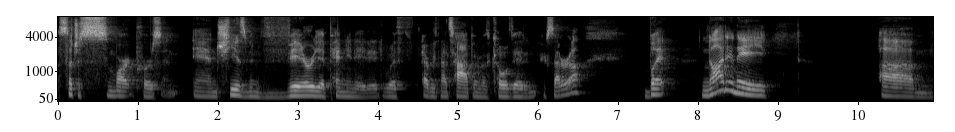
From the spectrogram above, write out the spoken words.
such a smart person, and she has been very opinionated with everything that's happened with COVID and et cetera, but not in a um,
